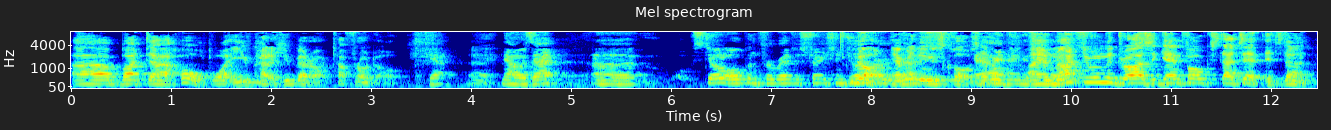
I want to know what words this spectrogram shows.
uh, but uh, oh boy, you've got a you've got a tough road to hoe. Yeah. now is that uh, still open for registration? John, No, everything is everything closed now. Everything is I am closed. not doing the draws again, folks. That's it. It's done.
